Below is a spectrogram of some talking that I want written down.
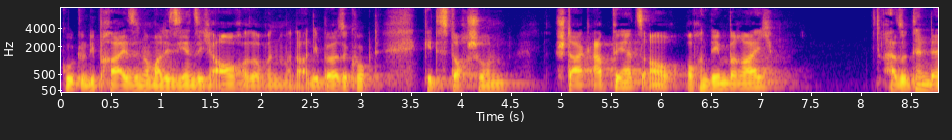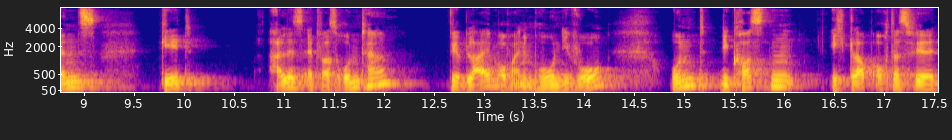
gut und die Preise normalisieren sich auch. Also wenn man da an die Börse guckt, geht es doch schon stark abwärts auch, auch in dem Bereich. Also Tendenz geht alles etwas runter. Wir bleiben auf einem hohen Niveau und die Kosten, ich glaube auch, dass wir,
